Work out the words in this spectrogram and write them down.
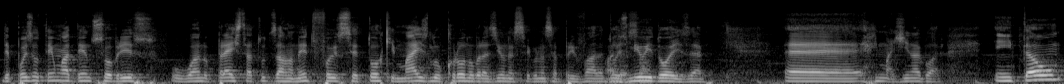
Depois eu tenho um adendo sobre isso. O ano pré-estatuto de desarmamento foi o setor que mais lucrou no Brasil na segurança privada, Olha 2002, é. É, Imagina agora. Então,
